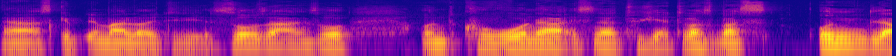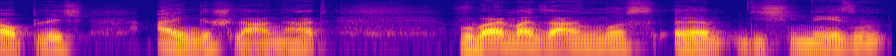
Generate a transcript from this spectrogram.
Ja, es gibt immer Leute, die das so sagen, so. Und Corona ist natürlich etwas, was unglaublich eingeschlagen hat. Wobei man sagen muss, äh, die Chinesen,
